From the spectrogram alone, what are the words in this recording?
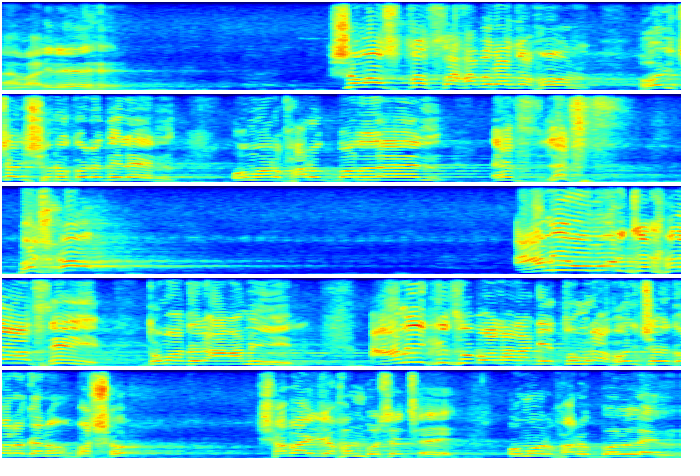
হ্যাঁ ভাই রে। সমস্ত সাহাবেরা যখন হইচই শুরু করে দিলেন ওমর ফারুক বললেন "এজলিস, বসো। আমি ওমর যেখানে আছি তোমাদের আমির। আমি কিছু বলার আগে তোমরা হইচই করো কেন? বসো। সবাই যখন বসেছে ওমর ফারুক বললেন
